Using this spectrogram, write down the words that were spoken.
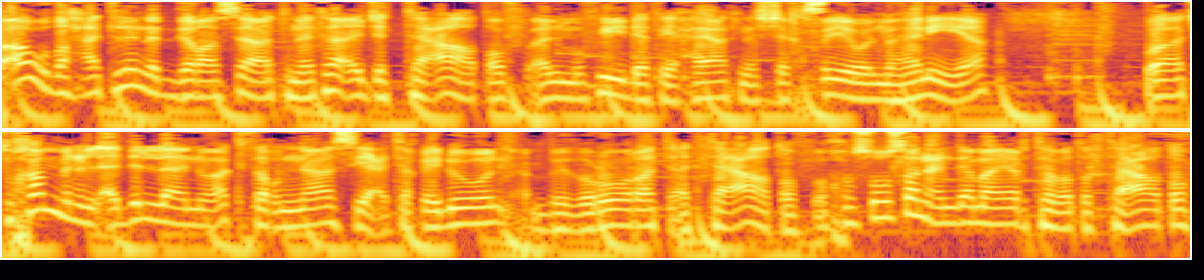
فأوضحت لنا الدراسات نتائج التعاطف المفيدة في حياتنا الشخصية والمهنية وتخمن الأدلة أنه أكثر الناس يعتقدون بضرورة التعاطف وخصوصا عندما يرتبط التعاطف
